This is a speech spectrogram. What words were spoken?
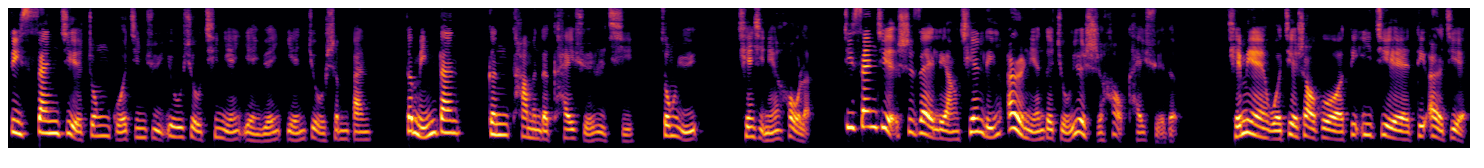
第三届中国京剧优秀青年演员研究生班的名单。跟他们的开学日期终于千禧年后了。第三届是在两千零二年的九月十号开学的。前面我介绍过第一届、第二届。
